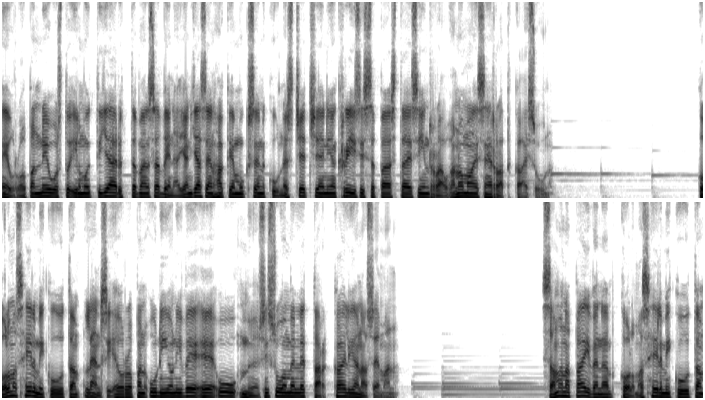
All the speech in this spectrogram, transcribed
Euroopan neuvosto ilmoitti jäädyttävänsä Venäjän jäsenhakemuksen, kunnes Tsetseenian kriisissä päästäisiin rauhanomaiseen ratkaisuun. 3. helmikuuta Länsi-Euroopan unioni VEU myönsi Suomelle tarkkailijan aseman. Samana päivänä 3. helmikuuta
